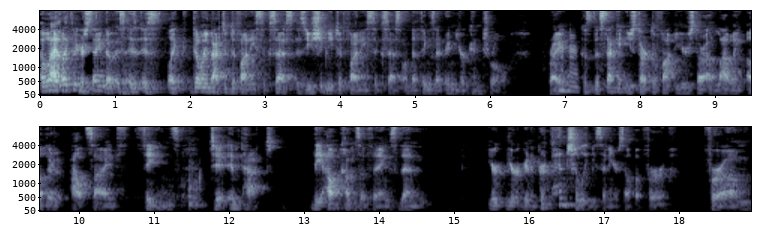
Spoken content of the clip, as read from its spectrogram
Uh, What I Um, like what you're saying though is, is, is like going back to defining success is you should be defining success on the things that are in your control, right? Because the second you start defi- you start allowing other outside things to impact the outcomes of things, then you're you're going to potentially be setting yourself up for for um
